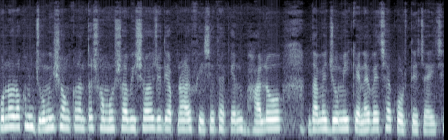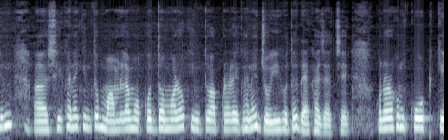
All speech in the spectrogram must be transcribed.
কোনো রকম জমি সংক্রান্ত সমস্যা বিষয়ে যদি আপনারা ফেসে থাকেন, ভালো দামে জমি কেনাবেচা করতে চাইছেন সেখানে কিন্তু মামলা, মকদ্দমারও কিন্তু আপনারা এখানে জয়ী হতে দেখা যাচ্ছে। কোনো রকম কোর্ট কেস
